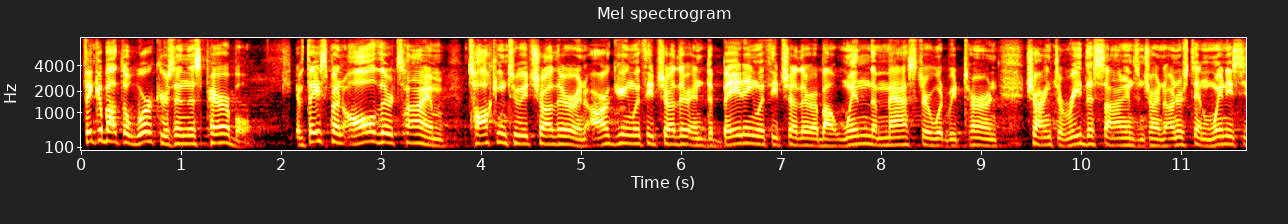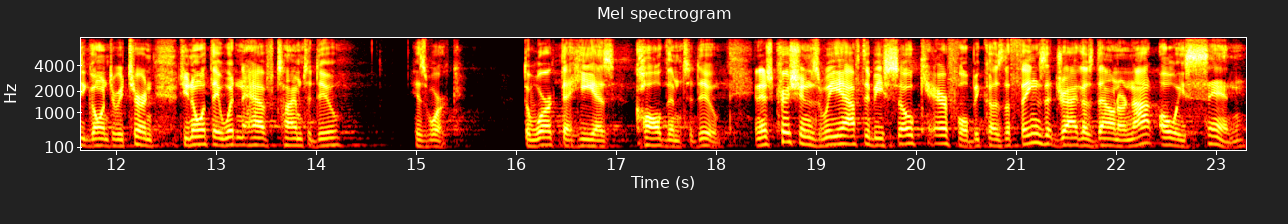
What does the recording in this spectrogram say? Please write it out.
Think about the workers in this parable. If they spent all their time talking to each other and arguing with each other and debating with each other about when the master would return, trying to read the signs and trying to understand when is he going to return, do you know what they wouldn't have time to do? His work the work that He has called them to do. And as Christians, we have to be so careful because the things that drag us down are not always sin,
